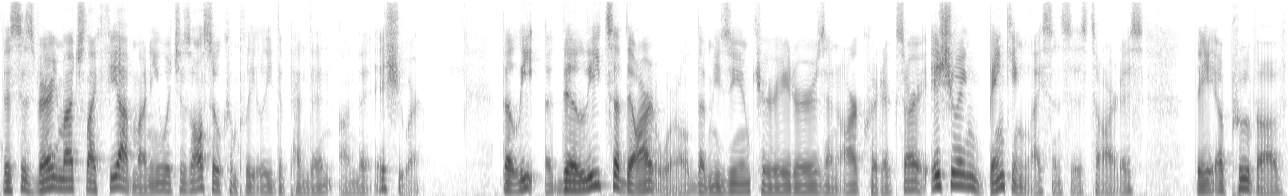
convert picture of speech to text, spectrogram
This is very much like fiat money, which is also completely dependent on the issuer. The, elite, the elites of the art world, the museum curators and art critics, are issuing banking licenses to artists they approve of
